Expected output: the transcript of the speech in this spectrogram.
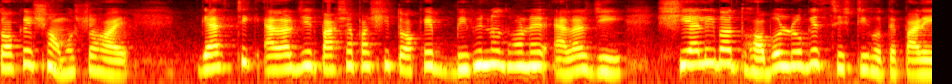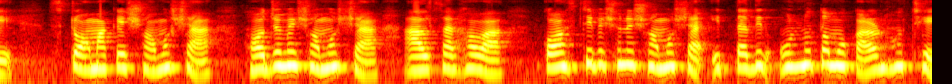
ত্বকের সমস্যা হয়। গ্যাস্ট্রিক অ্যালার্জির পাশাপাশি ত্বকে বিভিন্ন ধরনের অ্যালার্জি, শিয়ালি বা ধবল রোগের সৃষ্টি হতে পারে। স্টমাকের সমস্যা, হজমের সমস্যা, আলসার হওয়া কনস্টিপেশনের সমস্যা ইত্যাদির অন্যতম কারণ হচ্ছে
